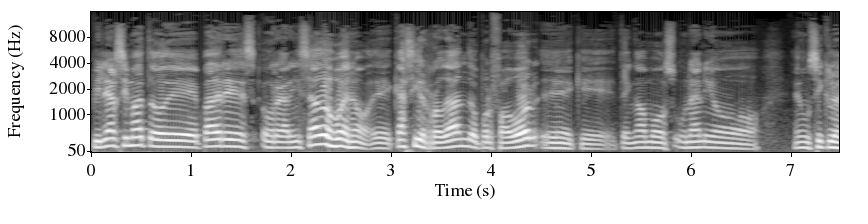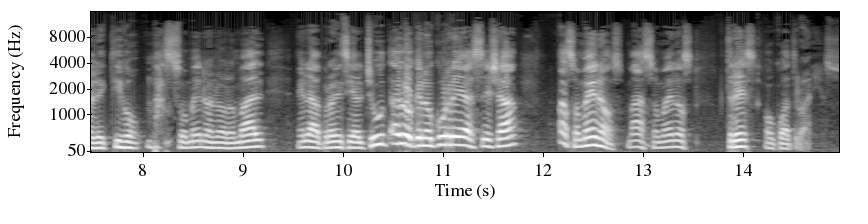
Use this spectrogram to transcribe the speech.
Pilar Simato de Padres Organizados, bueno, casi rodando, por favor, que tengamos un año en un ciclo electivo más o menos normal en la provincia del Chubut, algo que no ocurre hace ya más o menos, más o menos tres o cuatro años.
